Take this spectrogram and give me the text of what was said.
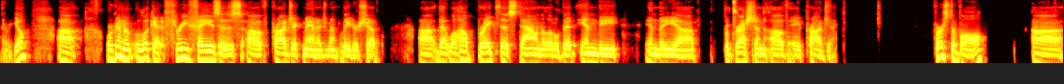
There we go. Uh, we're going to look at three phases of project management leadership uh, that will help break this down a little bit in the in the uh, progression of a project. First of all, uh,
